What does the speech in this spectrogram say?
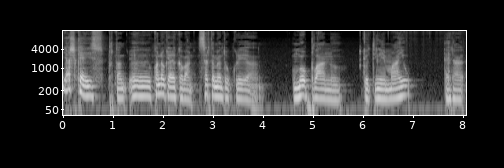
e acho que é isso. Portanto, uh, quando eu quero acabar, certamente eu queria. O meu plano que eu tinha em maio era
